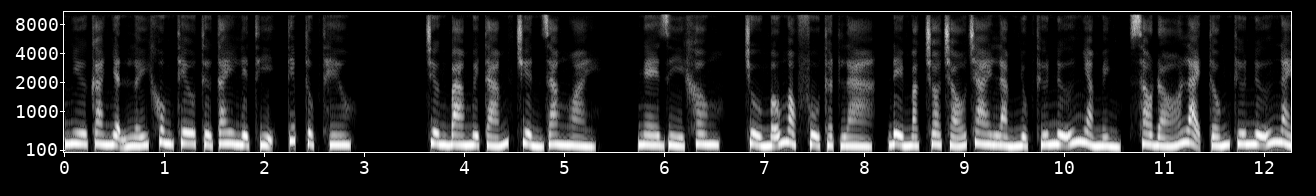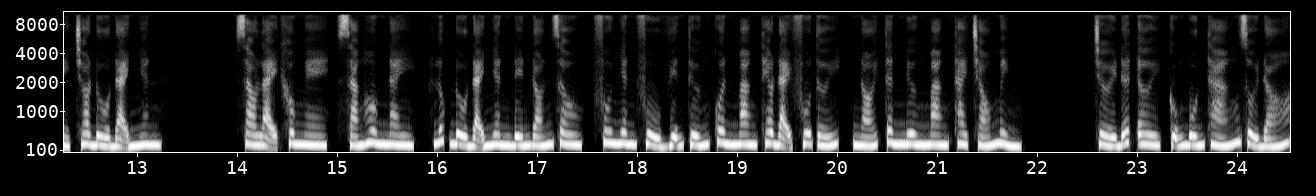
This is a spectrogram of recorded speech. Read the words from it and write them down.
như ca nhận lấy không thêu từ tay liệt thị, tiếp tục thêu. chương 38 truyền ra ngoài. Nghe gì không, chủ mẫu ngọc phủ thật là, để mặc cho cháu trai làm nhục thứ nữ nhà mình, sau đó lại tống thứ nữ này cho đồ đại nhân. Sao lại không nghe, sáng hôm nay, lúc đồ đại nhân đến đón dâu, phu nhân phủ viện tướng quân mang theo đại phu tới, nói tân nương mang thai cháu mình. Trời đất ơi, cũng 4 tháng rồi đó,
